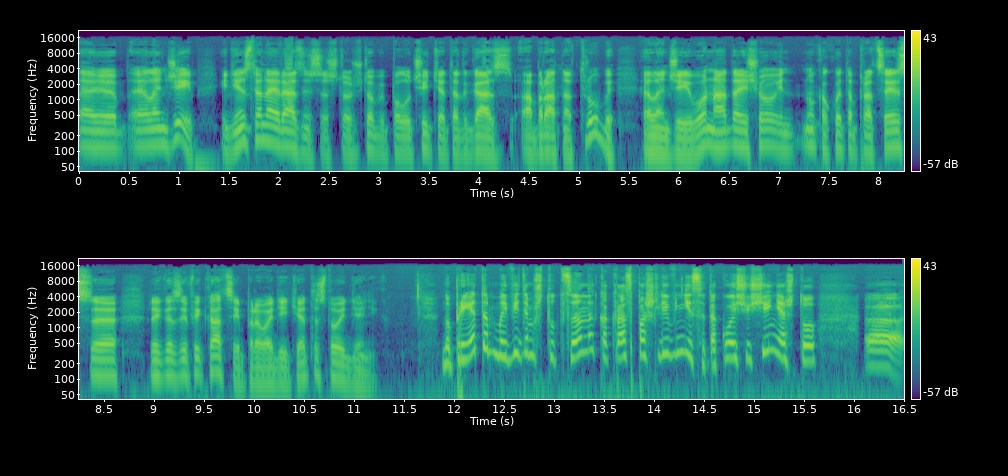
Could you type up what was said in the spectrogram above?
э, LNG. Единственная разница, что чтобы получить этот газ обратно в трубы LNG, его надо еще ну, какой-то процесс э, регазификации проводить, это стоит денег. Но при этом мы видим, что цены как раз пошли вниз. И такое ощущение, что э,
